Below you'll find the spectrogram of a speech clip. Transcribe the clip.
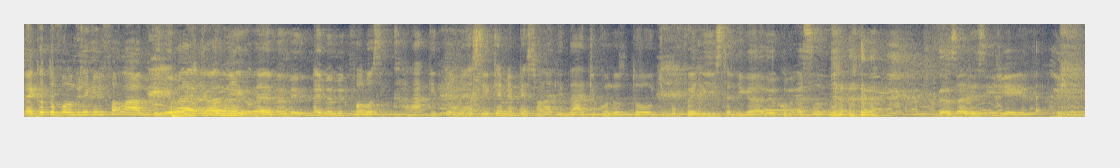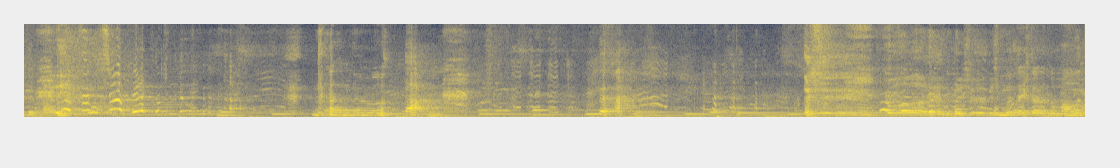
É que eu tô falando do jeito que ele falava, entendeu? Ah, teu amigo, É, né? meu amigo. Aí meu amigo falou assim, caraca, então é assim que é a minha personalidade quando eu tô, tipo, feliz, tá ligado? Eu começo a dançar desse jeito. Aí... Ah, não. Pô, deixa, eu- deixa eu contar a história do Uma das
